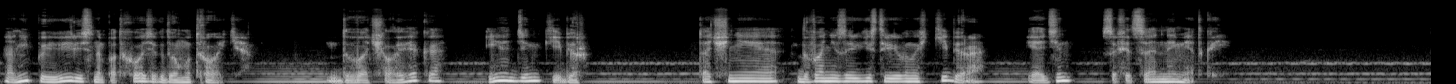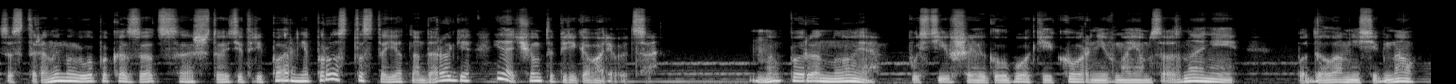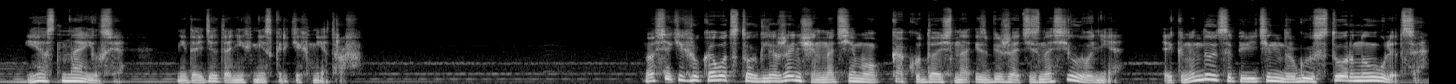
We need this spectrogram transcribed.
Они появились на подходе к дому тройки. Два человека и один кибер. Точнее, два незарегистрированных кибера и один с официальной меткой. Со стороны могло показаться, что эти три парня просто стоят на дороге и о чем-то переговариваются. Но паранойя, пустившая глубокие корни в моем сознании, подала мне сигнал и остановился – не дойдя до них нескольких метров. Во всяких руководствах для женщин на тему «Как удачно избежать изнасилования» рекомендуется перейти на другую сторону улицы.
